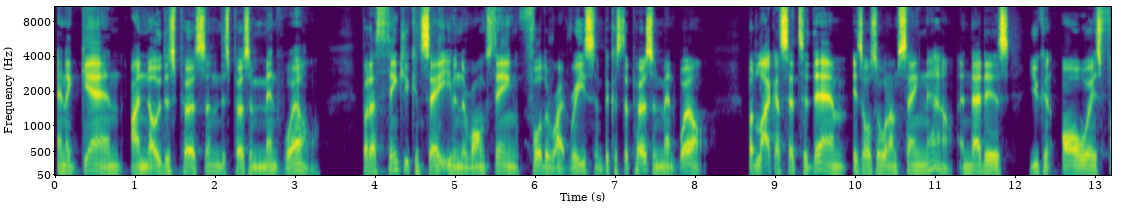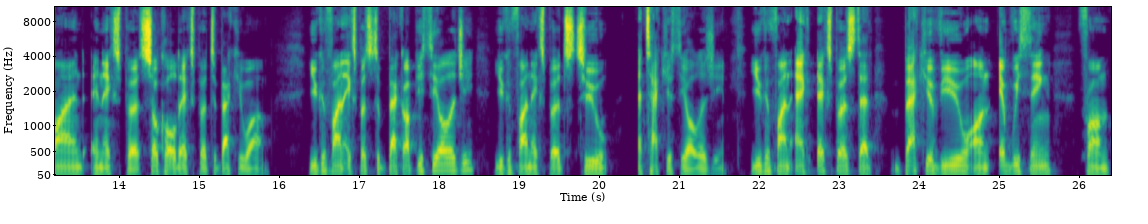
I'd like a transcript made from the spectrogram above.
and again, I know this person, this person meant well. But I think you can say even the wrong thing for the right reason because the person meant well. But like I said to them, is also what I'm saying now. And that is you can always find an expert, so called expert, to back you up. You can find experts to back up your theology. You can find experts to attack your theology. You can find ex- experts that back your view on everything from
